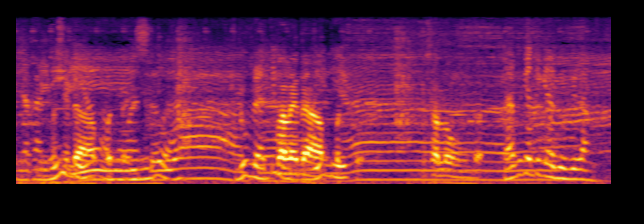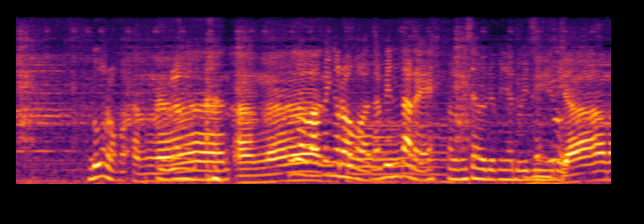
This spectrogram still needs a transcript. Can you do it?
ya kan Masih ini dapet. omongan gue gue berarti Boleh nggak dapet. mendidik. Bisa lo enggak. tapi ketika gue bilang gue ngerokok. Gue bilang Angan, angan. Gak apa-apa ngerokok, tapi ntar ya kalau misalnya udah punya duit sendiri. Jam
